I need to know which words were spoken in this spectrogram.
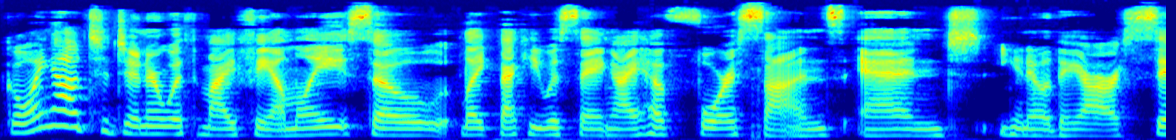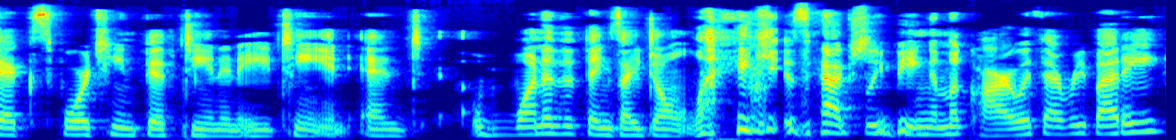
going out to dinner with my family. So, like Becky was saying, I have four sons, and, you know, they are 6, 14, 15, and 18. And one of the things I don't like is actually being in the car with everybody.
